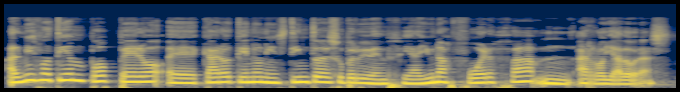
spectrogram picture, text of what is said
Al mismo tiempo, pero eh, Caro tiene un instinto de supervivencia y una fuerza mm, arrolladoras.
